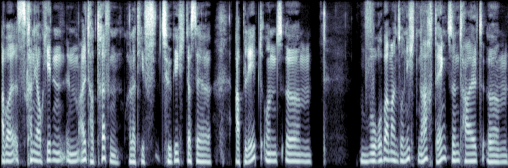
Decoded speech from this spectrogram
Aber es kann ja auch jeden im Alltag treffen, relativ zügig, dass der ablebt. Und ähm, worüber man so nicht nachdenkt, sind halt, ähm,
